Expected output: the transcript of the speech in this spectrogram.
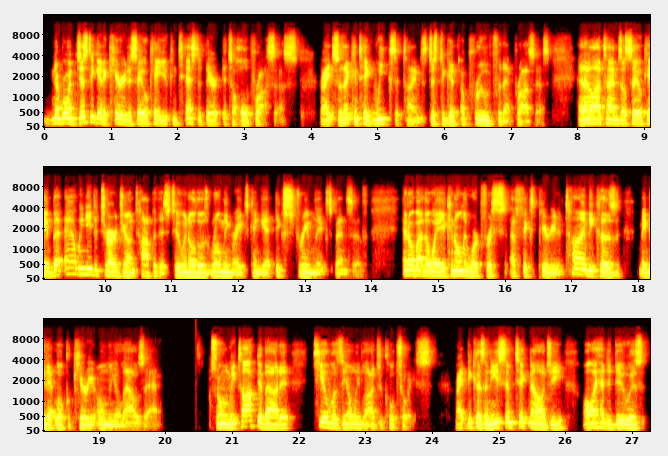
number one, just to get a carrier to say, okay, you can test it there, it's a whole process, right? So that can take weeks at times just to get approved for that process. And then a lot of times they'll say, okay, but eh, we need to charge you on top of this too. And all those roaming rates can get extremely expensive. And oh, by the way, it can only work for a fixed period of time because maybe that local carrier only allows that. So when we talked about it, Teal was the only logical choice, right? Because in eSIM technology, all I had to do was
